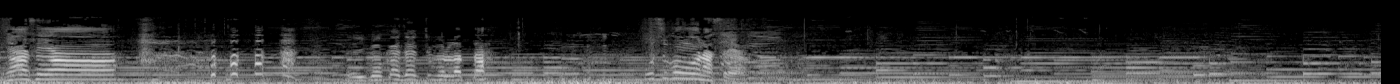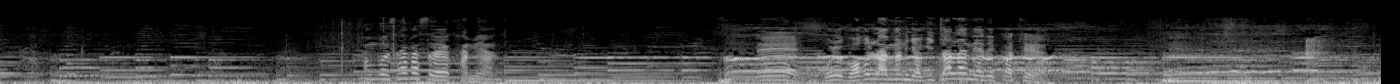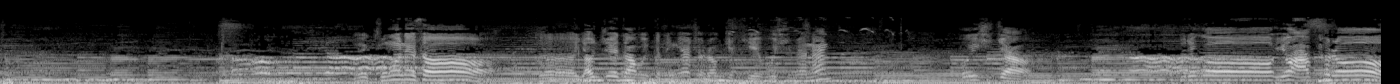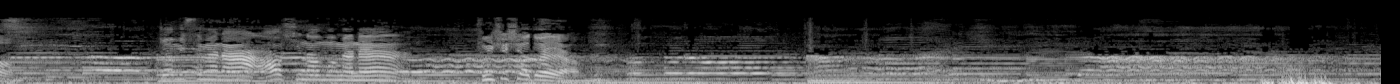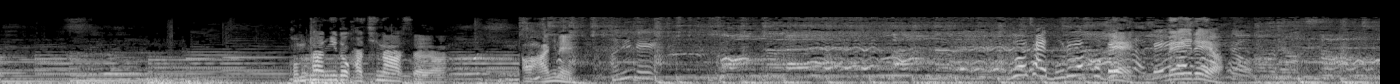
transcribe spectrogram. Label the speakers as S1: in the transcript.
S1: 안녕하세요. 이거까지 할 줄 몰랐다. 호수공원 왔어요. 한번 사봤어요, 가면. 네, 뭘 먹으려면 여기 잘라내야 될 것 같아요. 공원에서 그 연주회도 하고 있거든요. 저렇게 뒤에 보시면은 보이시죠? 그리고 요 앞으로 좀 있으면은 9시 넘으면은 불쇼쇼도 해요. 곰탄이도 같이 나왔어요. 아. 아니네.
S2: 모르겠고
S1: 네,
S2: 매일 매일,
S1: 매일 해요.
